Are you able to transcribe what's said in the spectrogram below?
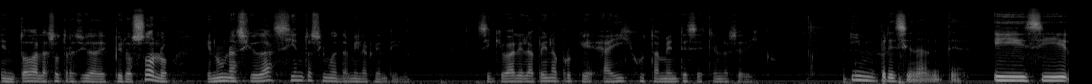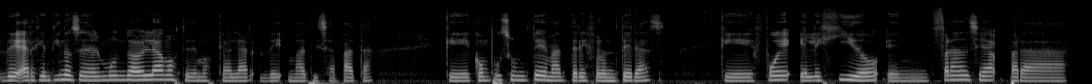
en todas las otras ciudades, pero solo en una ciudad 150.000 argentinos. Así que vale la pena porque ahí justamente se estrenó ese disco. Impresionante. Y si de argentinos en el mundo hablamos, tenemos que hablar de Mati Zapata, que compuso un tema, Tres Fronteras, que fue elegido en Francia para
